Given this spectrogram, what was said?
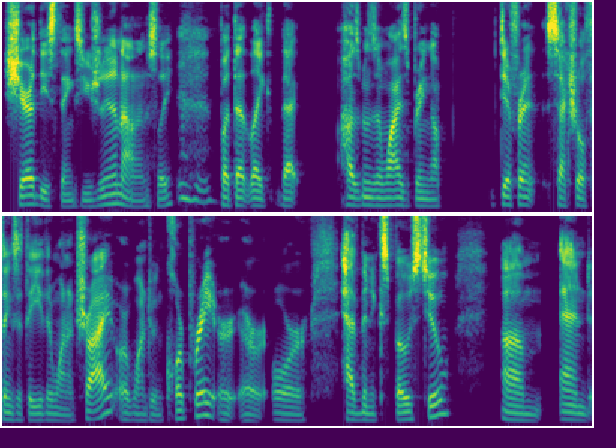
share these things usually anonymously, Mhm. but that like that husbands and wives bring up different sexual things that they either want to try or want to incorporate or or, or have been exposed to, um, and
